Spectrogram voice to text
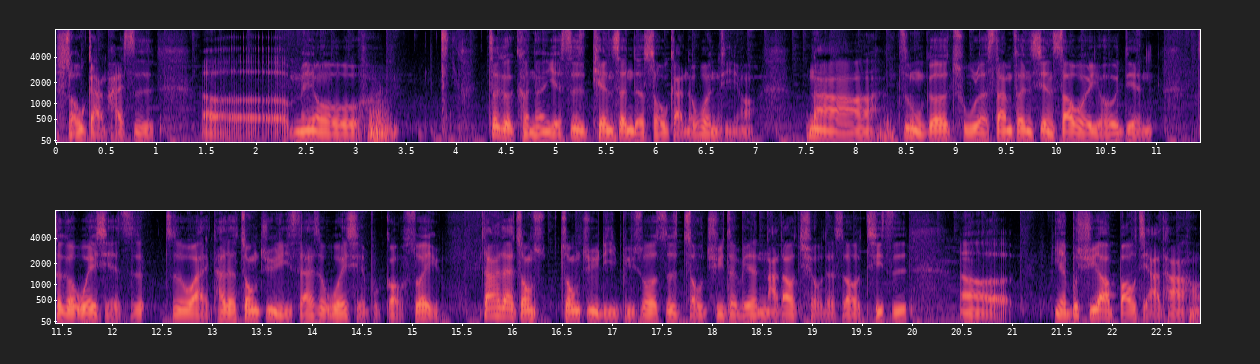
手感还是呃没有，这个可能也是天生的手感的问题哈。那字母哥除了三分线稍微有一点这个威胁之之外，他的中距离实在是威胁不够，所以。大概在中中距离，比如说是轴区这边拿到球的时候，其实呃也不需要包夹他哈，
